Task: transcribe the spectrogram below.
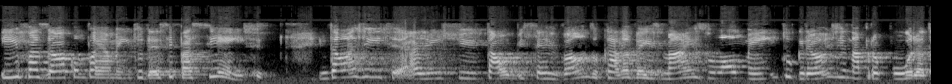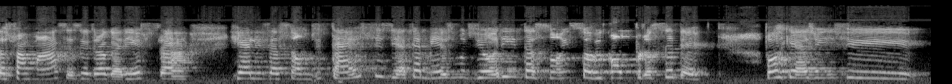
e fazer o acompanhamento desse paciente. Então a gente a gente está observando cada vez mais um aumento grande na procura das farmácias e drogarias para realização de testes e até mesmo de orientações sobre como proceder, porque a gente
